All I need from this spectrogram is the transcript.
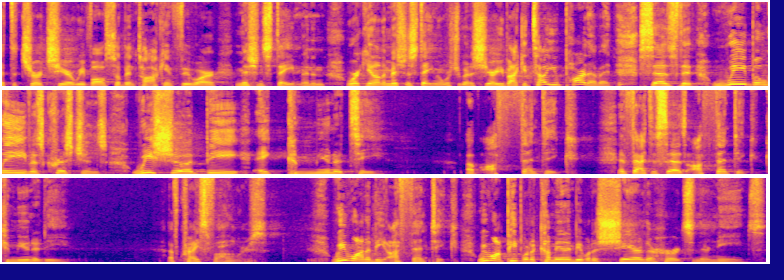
At the church here, we've also been talking through our mission statement and working on a mission statement, which we're going to share you. But I can tell you part of it says that we believe as Christians we should be a community of authentic, in fact, it says authentic community of Christ followers. We want to be authentic. We want people to come in and be able to share their hurts and their needs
